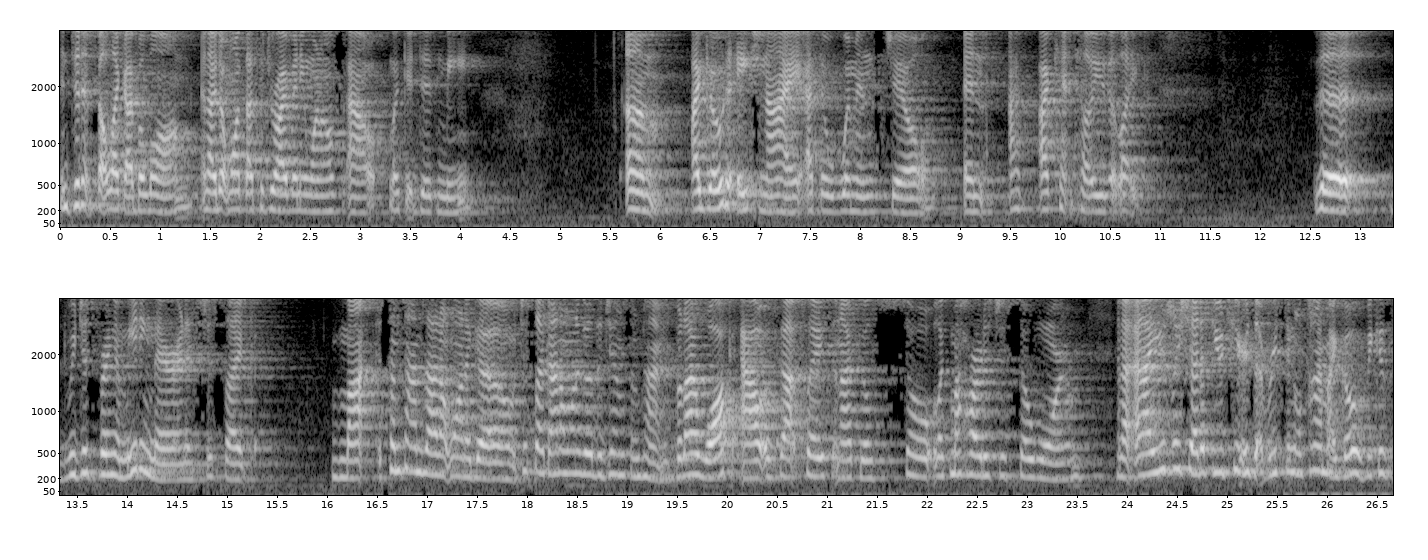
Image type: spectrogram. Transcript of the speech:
and didn't feel like I belong, and I don't want that to drive anyone else out like it did me. Um, I go to H and I at the women's jail and I, I can't tell you that like the we just bring a meeting there and it's just like my sometimes I don't want to go just like I don't want to go to the gym sometimes but I walk out of that place and I feel so like my heart is just so warm and I, and I usually shed a few tears every single time I go because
